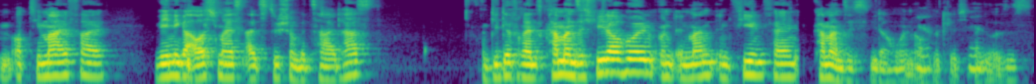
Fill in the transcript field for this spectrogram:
im, Optimalfall weniger ausschmeißt, als du schon bezahlt hast. Und die Differenz kann man sich wiederholen und in, man, in vielen Fällen kann man sich wiederholen auch ja, wirklich. Ja. Also es ist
